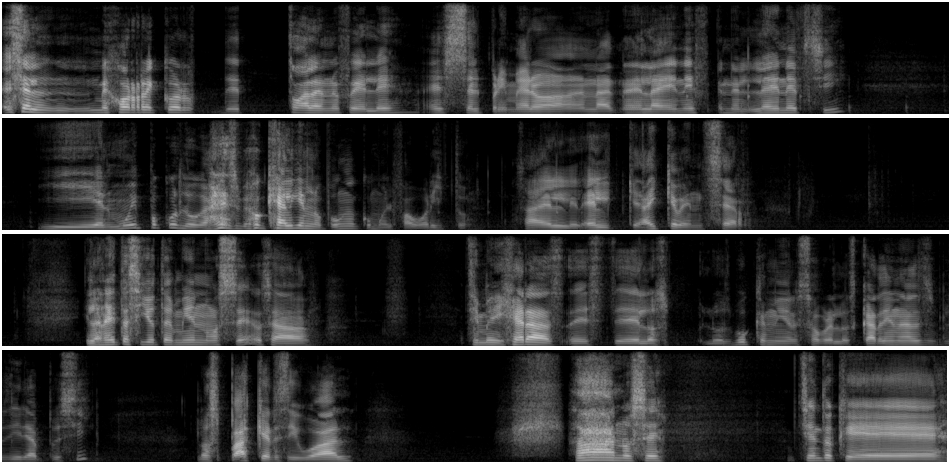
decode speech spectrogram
es el mejor récord de toda la NFL. Es el primero en la, en la, en la NFC. Y en muy pocos lugares veo que alguien lo ponga como el favorito. O sea, el, el que hay que vencer. Y la neta, si yo también no sé. O sea, si me dijeras este, los, los Buccaneers sobre los Cardinals, pues diría, pues sí. Los Packers igual. Ah, no sé. Siento que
